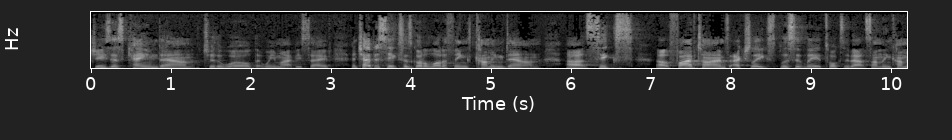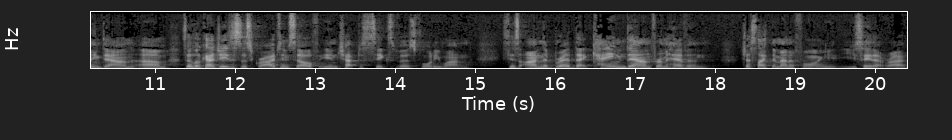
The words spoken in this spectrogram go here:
Jesus came down to the world that we might be saved. And chapter 6 has got a lot of things coming down. Uh, 6 uh, five times, actually, explicitly, it talks about something coming down. Um, so look how Jesus describes himself in chapter 6, verse 41. He says, I'm the bread that came down from heaven, just like the manna falling. You, you see that, right?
